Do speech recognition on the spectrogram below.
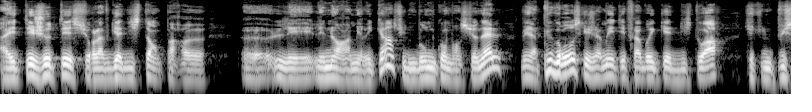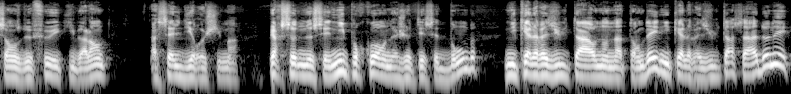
a été jetée sur l'Afghanistan par euh, les, Nord-Américains. C'est une bombe conventionnelle, mais la plus grosse qui ait jamais été fabriquée de l'histoire. C'est une puissance de feu équivalente à celle d'Hiroshima. Personne ne sait ni pourquoi on a jeté cette bombe, ni quel résultat on en attendait, ni quel résultat ça a donné.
